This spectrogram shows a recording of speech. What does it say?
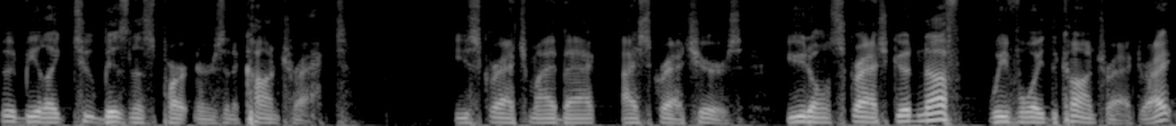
It would be like two business partners in a contract. You scratch my back, I scratch yours. You don't scratch good enough, we void the contract, right?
